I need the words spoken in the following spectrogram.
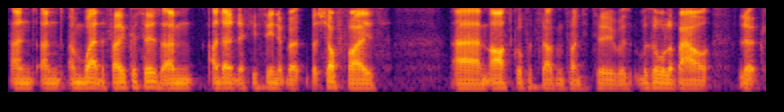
and and and where the focus is. Um, I don't know if you've seen it, but but Shopify's um, article for 2022 was was all about look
